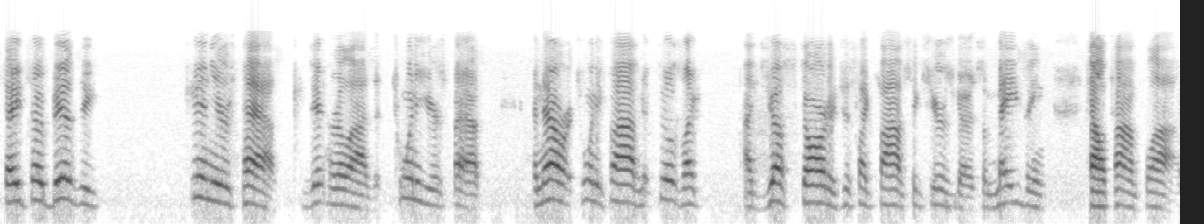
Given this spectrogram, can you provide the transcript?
stayed so busy. Ten years passed, didn't realize it. Twenty years passed, and now we're at 25, and it feels like I just started, just like five, six years ago. It's amazing how time flies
